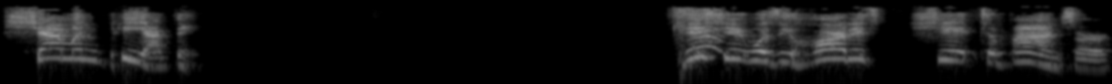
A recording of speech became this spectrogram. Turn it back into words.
shaman P, I think. This shit was the hardest shit to find, sir.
